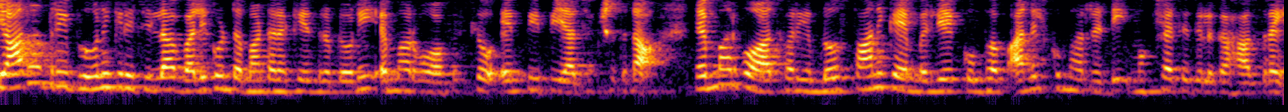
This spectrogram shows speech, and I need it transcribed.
యాదాద్రి భువనగిరి జిల్లా వలిగొండ మండల కేంద్రంలోని ఎంఆర్ఓ ఆఫీస్లో ఎంపీపీ అధ్యక్షతన ఎంఆర్ఓ ఆధ్వర్యంలో స్థానిక ఎమ్మెల్యే కుంభం అనిల్ కుమార్ రెడ్డి ముఖ్య అతిథులుగా హాజరై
